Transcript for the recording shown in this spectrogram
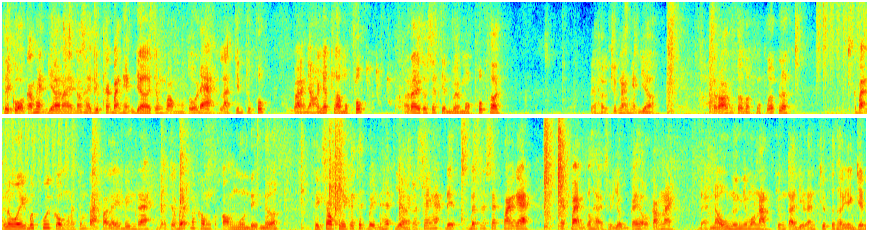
Thì cái ổ cắm hẹn giờ này nó sẽ giúp các bạn hẹn giờ trong vòng tối đa là 90 phút và nhỏ nhất là một phút. Ở đây tôi sẽ chỉnh về một phút thôi để thử chức năng hẹn giờ. Sau đó chúng ta bật một bếp lên các bạn lưu ý bước cuối cùng là chúng ta phải lấy pin ra để cho bếp nó không có còn nguồn điện nữa. Thì sau khi cái thiết bị này hết giờ nó sẽ ngắt điện bếp nó sẽ khóa ga. Các bạn có thể sử dụng cái ổ cắm này để nấu nướng những món ăn chúng ta dự đoán trước cái thời gian chính.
